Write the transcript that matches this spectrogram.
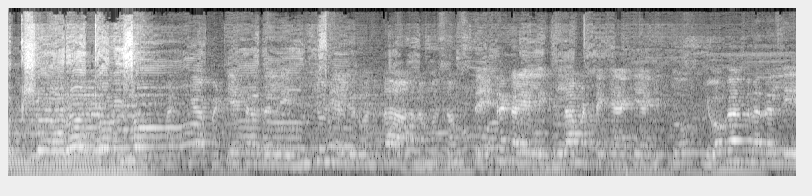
ಅಕ್ಷರ ಕಲಿಸೋ ಪಠ್ಯ ಪಠ್ಯೇತರದಲ್ಲಿ ಚಿತ್ರಕಲೆಯಲ್ಲಿ ಜಿಲ್ಲಾ ಮಟ್ಟಕ್ಕೆ ಆಯ್ಕೆಯಾಗಿತ್ತು. ಯೋಗಾಸನದಲ್ಲಿ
